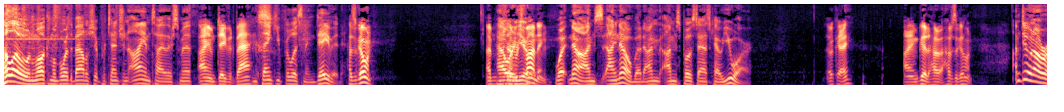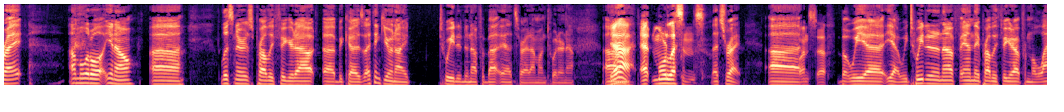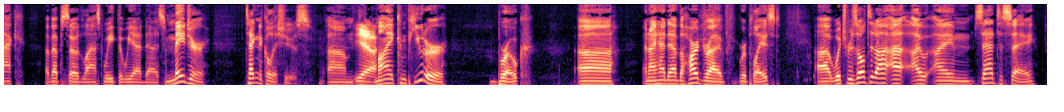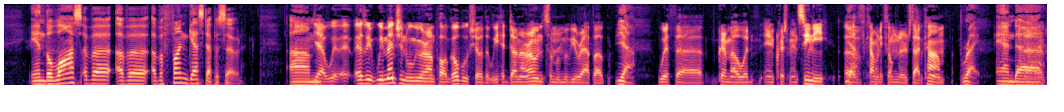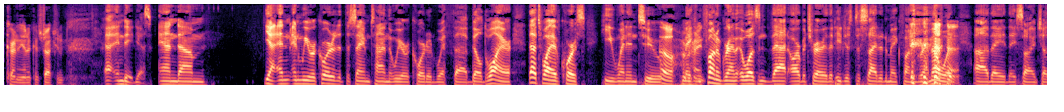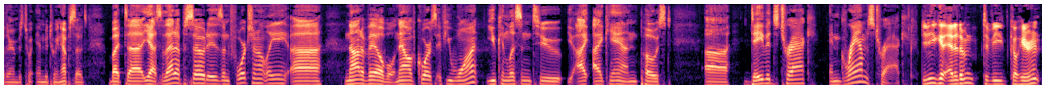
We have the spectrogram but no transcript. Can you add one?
Hello and welcome aboard the Battleship Pretension. I am Tyler Smith. I am David Bax. And thank you for listening, David. How's it going? I'm How are responding. you? What? No, I'm. I know, but I'm. I'm supposed to ask how you are. Okay. I am good. How, how's it going? I'm doing all right. I'm a little, you know, uh, listeners probably figured out uh, because I think you and I tweeted enough about. Yeah, that's right. I'm on Twitter now. Um, yeah, at more lessons. that's right. Uh, Fun stuff. but we, uh, yeah, we tweeted enough, and they probably figured out from the lack of episode last week that we had uh, some major technical issues. Um, Yeah. my computer broke, uh, and I had to have the hard drive replaced, uh, which resulted. I, I, I'm sad to say, in the loss of a of a of a fun guest episode. Um, Yeah, we, as we, we mentioned when we were on Paul Goebel's show that we had done our own summer movie wrap up yeah, with uh, Graham Elwood and Chris Mancini of Yeah. ComedyFilmNerds.com, right, and uh, uh, currently under construction. Uh, indeed, yes, and um, yeah, and and we recorded at the same time that we recorded with uh, Bill Dwyer. That's why, of course, he went into Oh, making right. fun of Graham. It wasn't that arbitrary that he just decided to make fun of Graham Elwood. Uh, they they saw each other in between in between episodes, but uh, yeah, so that episode is unfortunately. Not available now. Of course, if you want, you can listen to. I I can post uh, David's track and Graham's track Did you get edit them to be coherent?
